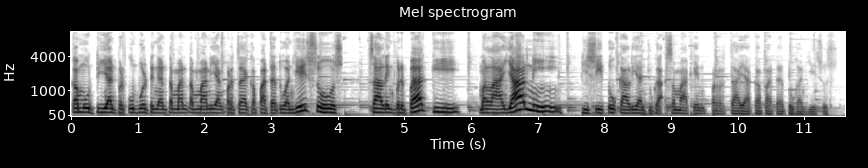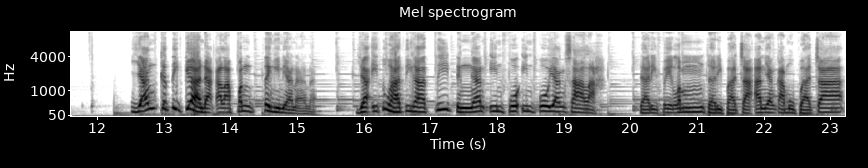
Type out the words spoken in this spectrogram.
kemudian berkumpul dengan teman-teman yang percaya kepada Tuhan Yesus, saling berbagi, melayani. Di situ kalian juga semakin percaya kepada Tuhan Yesus. Yang ketiga, tidak kalah penting ini anak-anak, yaitu hati-hati dengan info-info yang salah dari film, dari bacaan yang kamu baca,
